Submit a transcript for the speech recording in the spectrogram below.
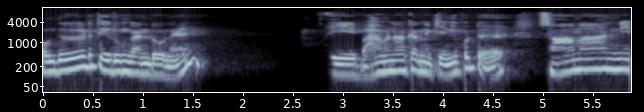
හොඳට තේරුම් ගන්න ඕනේ මේ භාවනා කරන කෙනෙකුට සාමාන්‍ය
